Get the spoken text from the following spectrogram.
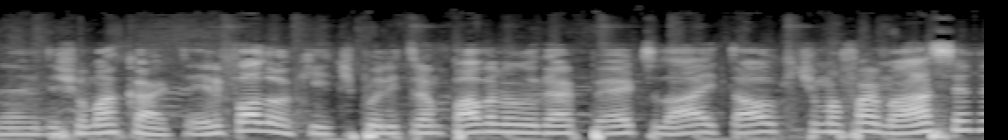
né? Deixou uma carta. Ele falou que, tipo, ele trampava num lugar perto lá e tal, que tinha uma farmácia.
